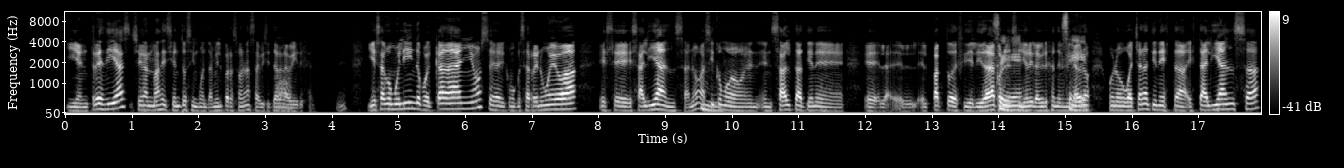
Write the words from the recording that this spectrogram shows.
Y en tres días llegan más de 150 mil personas a visitar a la Virgen. ¿eh? Y es algo muy lindo porque cada año se, como que se renueva ese, esa alianza, ¿no? Así como en, Salta tiene eh, el, pacto de fidelidad con el Señor y la Virgen del Milagro. Bueno, Huachana tiene esta, esta alianza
